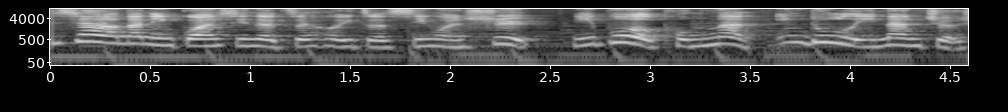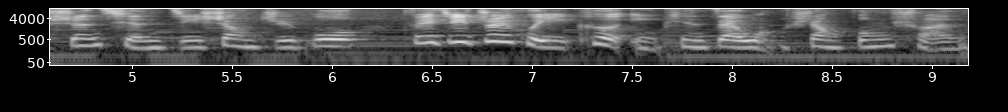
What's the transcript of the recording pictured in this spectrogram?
接下来要带您关心的最后一则新闻是：尼泊尔空难，印度罹难者生前机上直播。飞机坠毁一刻，影片在网上疯传。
